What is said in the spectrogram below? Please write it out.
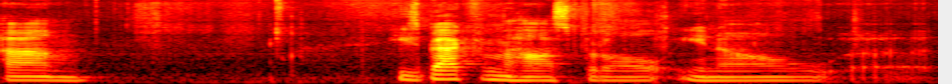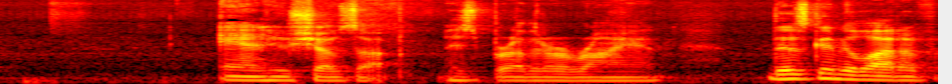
um, he's back from the hospital, you know, uh, and who shows up? his brother Orion. There's going to be a lot of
